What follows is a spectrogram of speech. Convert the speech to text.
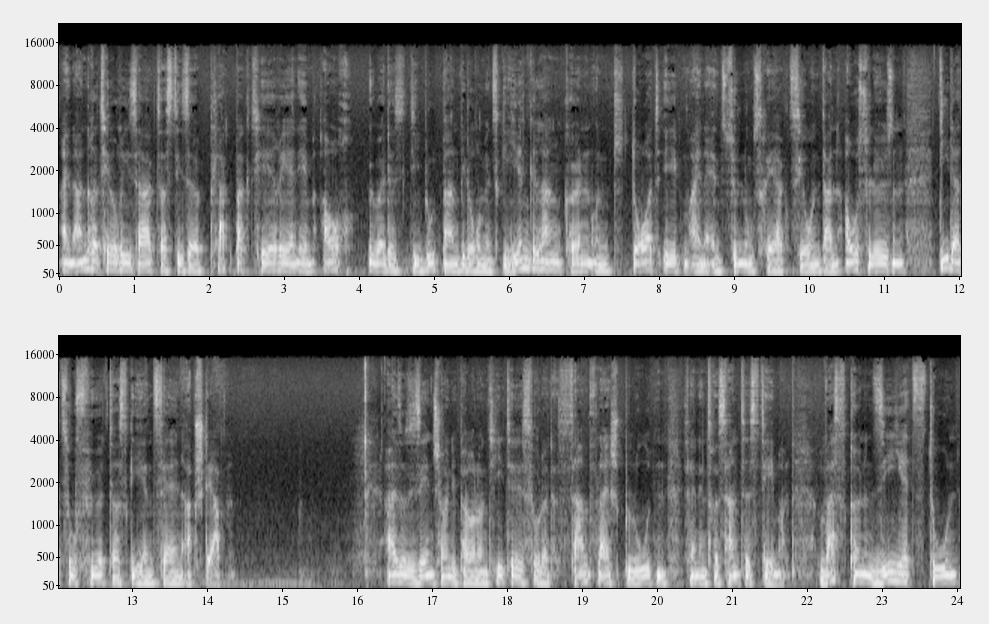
Eine andere Theorie sagt, dass diese Plaquebakterien eben auch über das, die Blutbahn wiederum ins Gehirn gelangen können und dort eben eine Entzündungsreaktion dann auslösen, die dazu führt, dass Gehirnzellen absterben. Also Sie sehen schon, die Parodontitis oder das Zahnfleischbluten ist ein interessantes Thema. Was können Sie jetzt tun,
